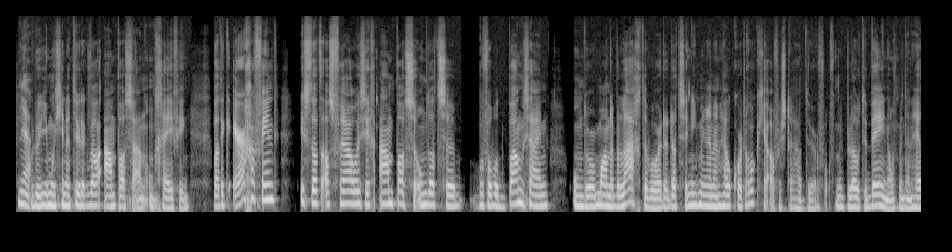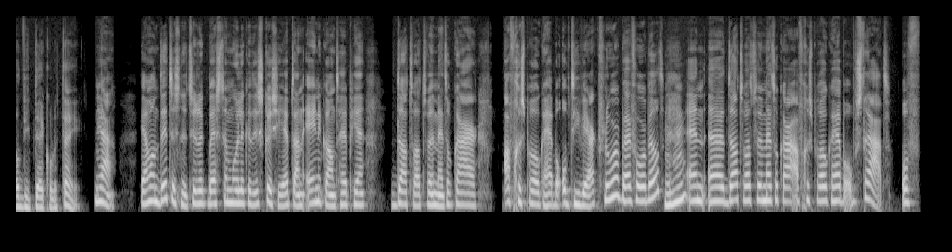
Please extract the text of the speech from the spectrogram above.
Ja. Ik bedoel, je moet je natuurlijk wel aanpassen aan de omgeving. Wat ik erger vind, is dat als vrouwen zich aanpassen omdat ze bijvoorbeeld bang zijn om door mannen belaagd te worden, dat ze niet meer in een heel kort rokje over straat durven. Of met blote benen of met een heel diep decolleté. Ja. ja, want dit is natuurlijk best een moeilijke discussie. Je hebt aan de ene kant heb je dat wat we met elkaar afgesproken hebben op die werkvloer bijvoorbeeld. En eh, dat wat we met elkaar afgesproken hebben op straat. Of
